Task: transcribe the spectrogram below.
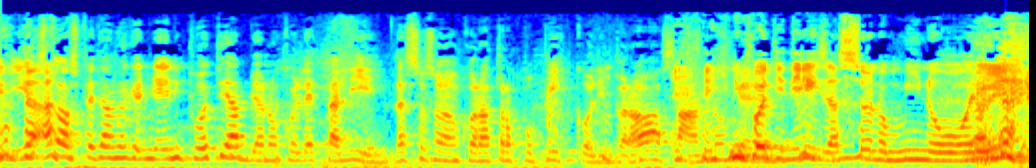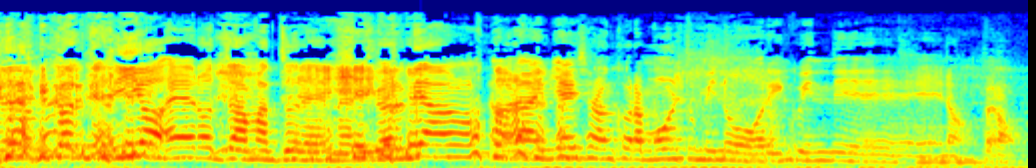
Io sto aspettando che i miei nipoti abbiano quell'età lì. Adesso sono ancora troppo piccoli, però sanno I che... nipoti di Lisa sono minori. Io ero già maggiorenne, ricordiamo. No, no, i miei sono ancora molto minori, quindi eh, no, però...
